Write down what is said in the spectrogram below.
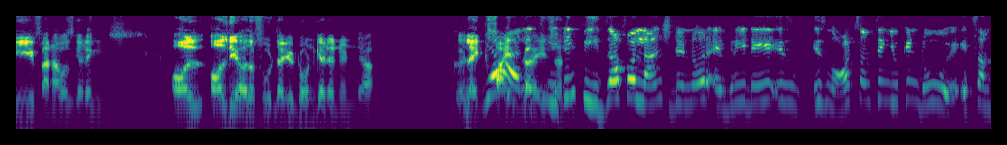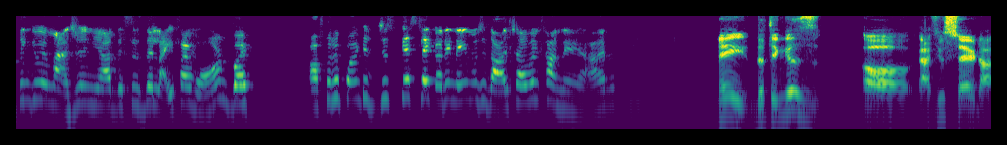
beef and i was getting all all the other food that you don't get in india. Like yeah, five guys like eating and... pizza for lunch dinner every day is is not something you can do. It's something you imagine yeah this is the life i want but after a point it just gets like are nahi mujhe dal chawal khane yaar. Hmm. nahi the thing is uh, as you said I,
